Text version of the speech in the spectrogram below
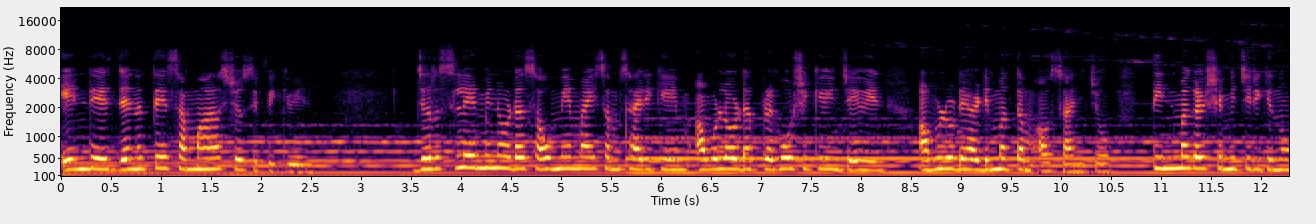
എന്റെ ജനത്തെ സമാശ്വസിപ്പിക്കുവിൻ. ജെറുസലേമിനോട് സൗമ്യമായി സംസാരിക്കുകയും അവളോട് പ്രഘോഷിക്കുകയും ചെയ്യുകയും അവളുടെ അടിമത്തം അവസാനിച്ചു. തിന്മകൾ ക്ഷമിച്ചിരിക്കുന്നു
